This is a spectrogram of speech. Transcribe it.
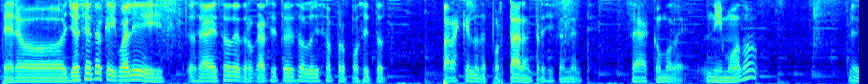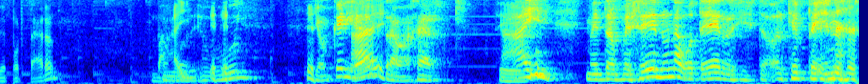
Pero yo siento que igual y, o sea, eso de drogarse y todo eso lo hizo a propósito para que lo deportaran precisamente. O sea, como de, ni modo, le deportaron. Bye. uy, yo quería trabajar. Ay, me tropecé en una botella de resistor, qué pena.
